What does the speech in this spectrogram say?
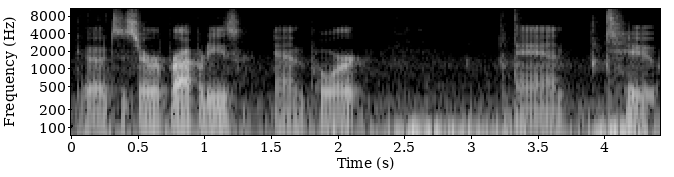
Go to server properties and port and 2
